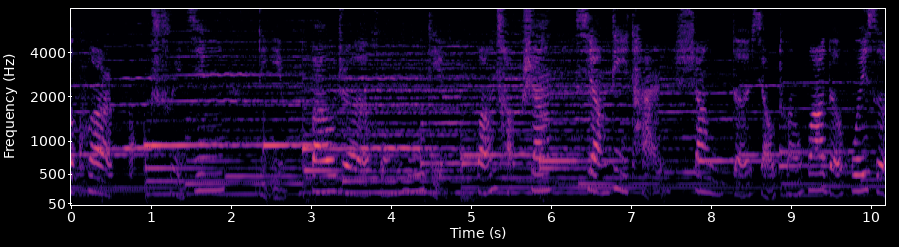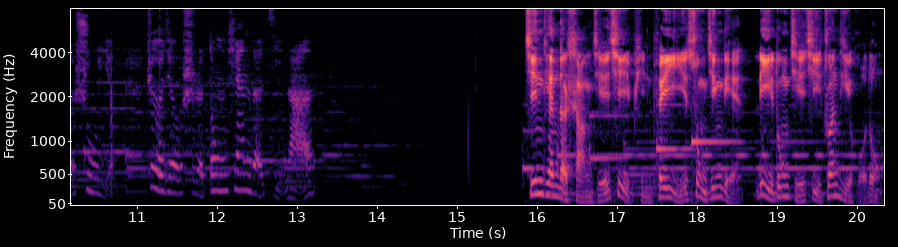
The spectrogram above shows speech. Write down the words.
这块水晶里包着红屋顶、黄草山，像地毯上的小团花的灰色树影。这就是冬天的济南。今天的赏节气、品非遗、诵经典、立冬节气专题活动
